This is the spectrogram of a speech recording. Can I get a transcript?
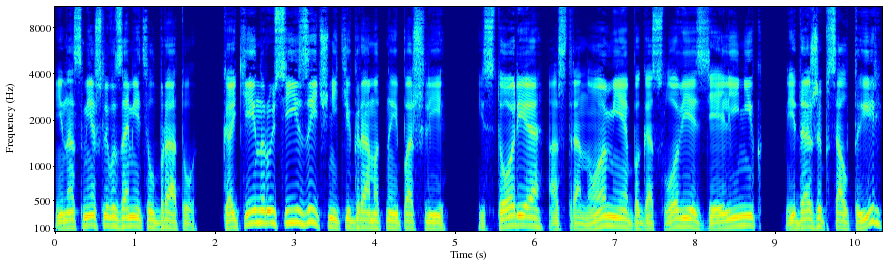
и насмешливо заметил брату, Какие на Руси язычники грамотные пошли. История, астрономия, богословие, зельник и даже псалтырь.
